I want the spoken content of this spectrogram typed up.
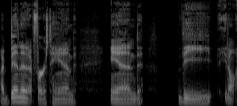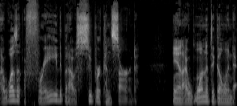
I've been in it firsthand, and the, you know, I wasn't afraid, but I was super concerned. And I wanted to go into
